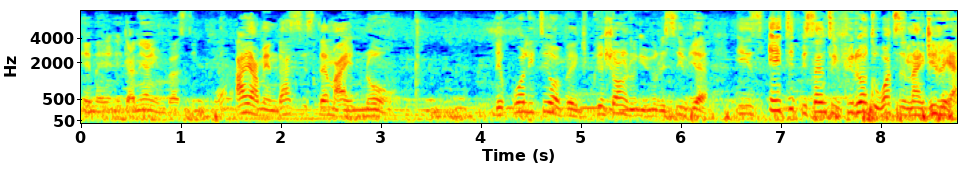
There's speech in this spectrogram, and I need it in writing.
in a Ghanaian university. I am in that system, I know the quality of education you receive here is 80% inferior to what's in Nigeria.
